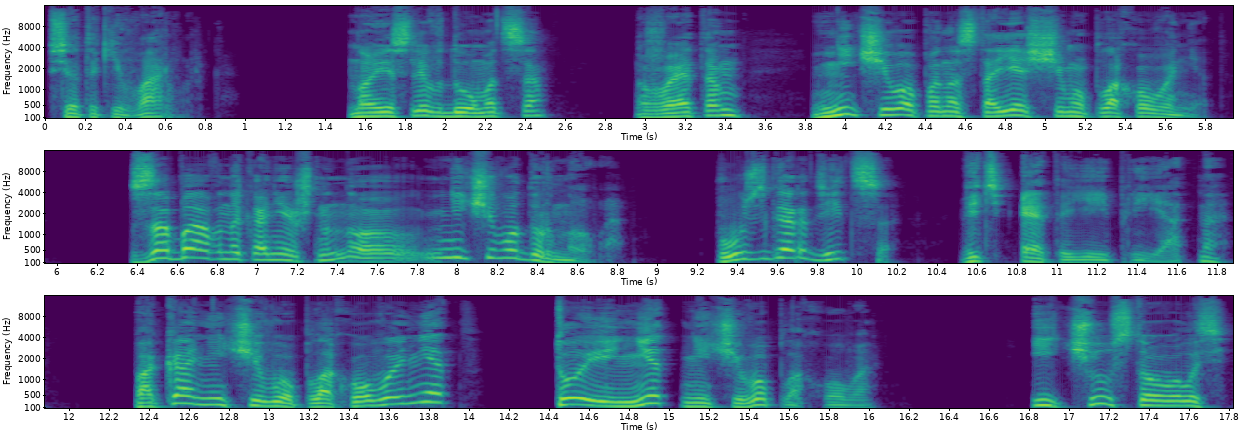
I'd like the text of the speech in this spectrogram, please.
Все-таки варварка. Но если вдуматься, в этом ничего по-настоящему плохого нет. Забавно, конечно, но ничего дурного. Пусть гордится, ведь это ей приятно. Пока ничего плохого нет, то и нет ничего плохого. И чувствовалось,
